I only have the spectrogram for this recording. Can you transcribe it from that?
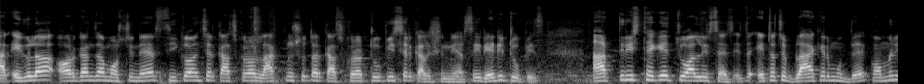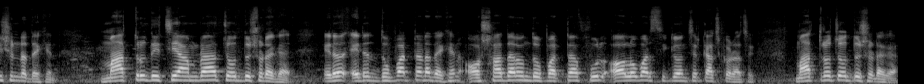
আর এগুলা অর্গানজা মসলিনের সিকোয়েন্সের কাজ করা, লাকনু সুতার কাজ করা টু পিসের কালেকশন নিয়ে আসছি। রেডি টু পিস আটত্রিশ থেকে চুয়াল্লিশ সাইজ এটা হচ্ছে ব্ল্যাকের মধ্যে কম্বিনেশনটা দেখেন। মাত্র দিচ্ছি আমরা চোদ্দোশো টাকায়। এটা এটার দোপাট্টাটা দেখেন। অসাধারণ দোপাট্টা ফুল অল ওভার সিকোয়েন্সের কাজ করা আছে। মাত্র চোদ্দোশো টাকা।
